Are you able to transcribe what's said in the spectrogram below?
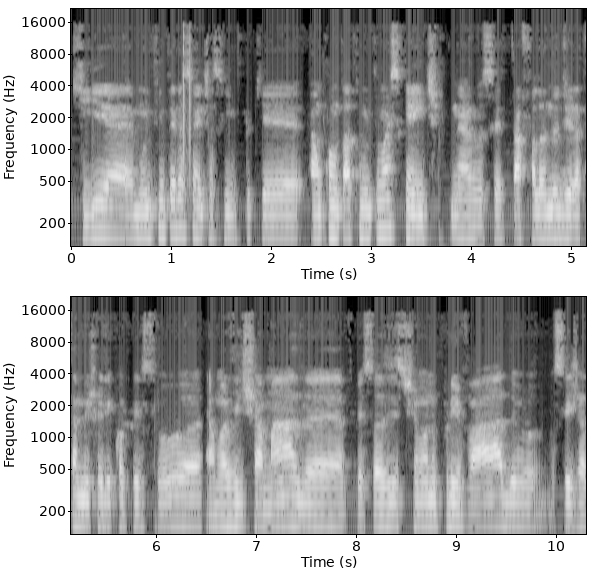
que é muito interessante, assim, porque é um contato muito mais quente, né? Você tá falando diretamente ali com a pessoa, é uma videochamada, a pessoa às vezes chama no privado, você já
